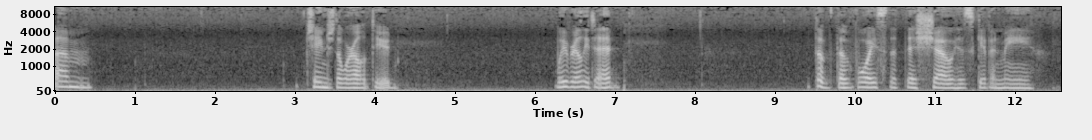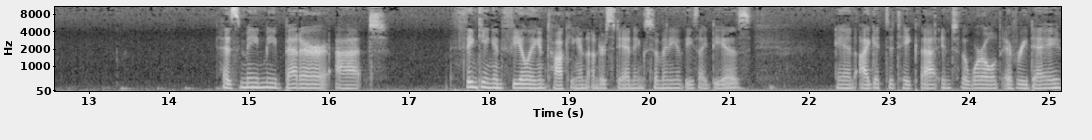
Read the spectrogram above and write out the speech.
um changed the world, dude. We really did. The the voice that this show has given me has made me better at thinking and feeling and talking and understanding so many of these ideas. And I get to take that into the world every day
